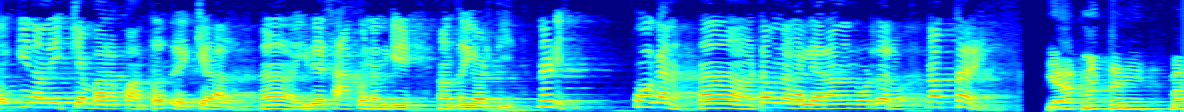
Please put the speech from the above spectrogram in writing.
ಅಂಗಿ ನಾನು ಬಾರಪ್ಪ ಅಂತಂದ್ರೆ ಕೇಳಲ್ಲ. ಹಾಂ ಇದೇ ಸಾಕು ನನಗೆ ಅಂತ ಹೇಳ್ತಿ. ನಡಿ ಹೋಗೋಣ. ಹಾಂ ಟೌನಾಗಲ್ಲಿ ಯಾರನ್ನ ನೋಡಿದಾರು ನಗ್ತಾರೆ. ಯಾಕೆ ನಗ್ತಾರೆ? ಬಾ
